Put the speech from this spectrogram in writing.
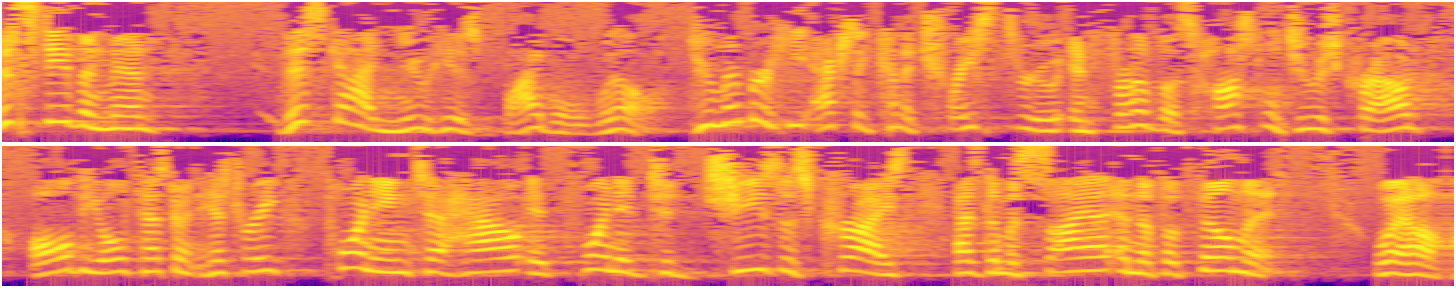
this Stephen, man, this guy knew his Bible well. Do you remember he actually kind of traced through in front of this hostile Jewish crowd all the Old Testament history, pointing to how it pointed to Jesus Christ as the Messiah and the fulfillment. Well,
